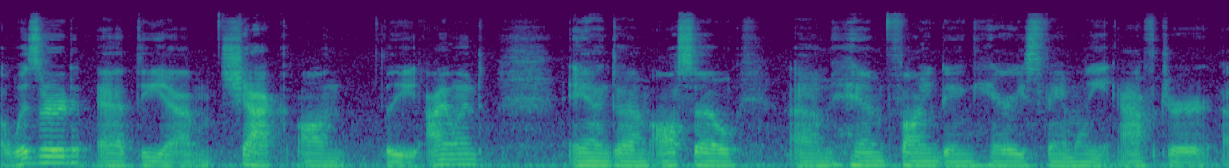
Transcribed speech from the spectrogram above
a wizard at the um, shack on the island, and um, also um, him finding Harry's family after uh,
